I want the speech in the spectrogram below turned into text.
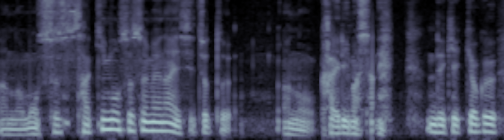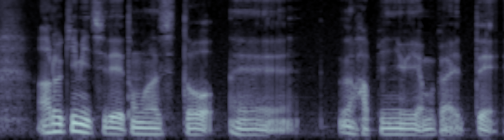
あの、もう先も進めないし、ちょっと、あの、帰りましたね。で、結局、歩き道で友達と、えー、ハッピーニューイヤー迎えて、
